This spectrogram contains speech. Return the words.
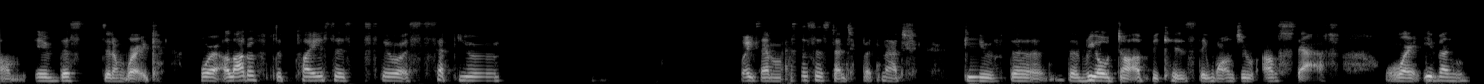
um, if this didn't work or a lot of the places still accept you. For example as assistant but not give the the real job because they want you on staff. Or even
